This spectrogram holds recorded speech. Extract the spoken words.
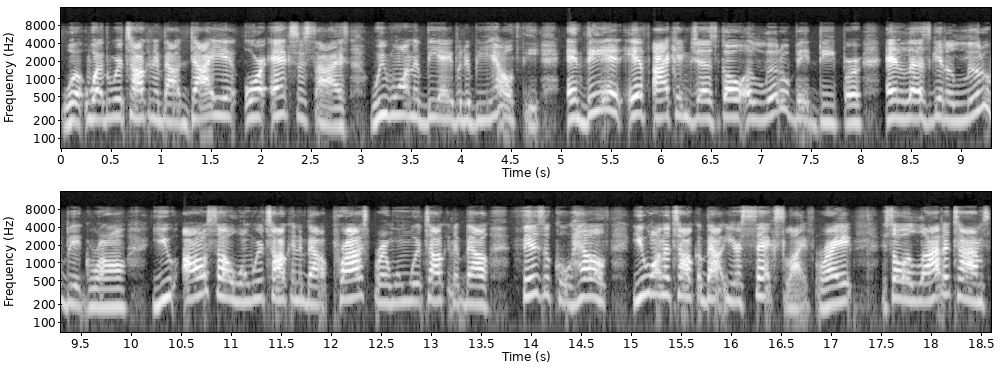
whether we're talking about diet or exercise we want to be able to be healthy. And then if i can just go a little bit deeper and let's get a little bit grown you also when we're talking about prospering when we're talking about physical health you want to talk about your sex life right so a lot of times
